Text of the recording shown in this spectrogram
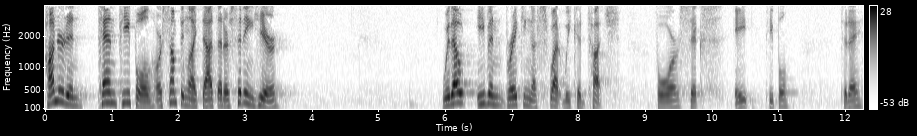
110 people or something like that that are sitting here without even breaking a sweat, we could touch four, six, eight people today.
